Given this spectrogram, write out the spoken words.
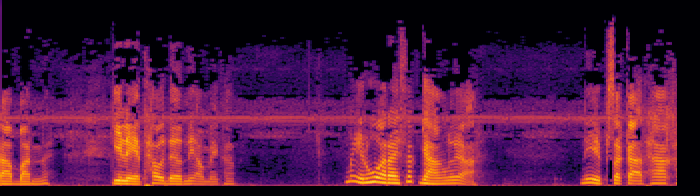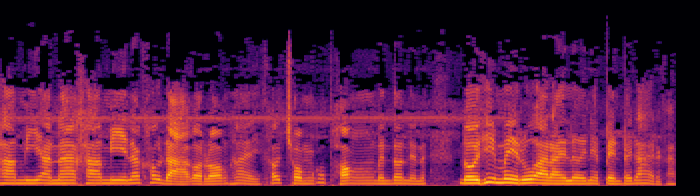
ดาบันนะกิเลสเท่าเดิมนี่เอาไหมครับ ไม่รู้อะไรสักอย่างเลยอะนี่สกทาคามีอนาคามีนะเขาด่าก็ร้องไห้เขาชมก็พองเป็นต้นเนี่ยนะโดยที่ไม่รู้อะไรเลยเนี่ยเป็นไปได้หรือครับ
